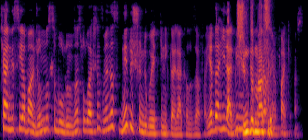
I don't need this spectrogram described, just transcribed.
kendisi yabancı. Onu nasıl buldunuz? Nasıl ulaştınız? Ve nasıl ne düşündü bu etkinlikle alakalı Zafer? Ya da Hilal. Şimdi Maxi- yapmıyorum, fark etmez.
